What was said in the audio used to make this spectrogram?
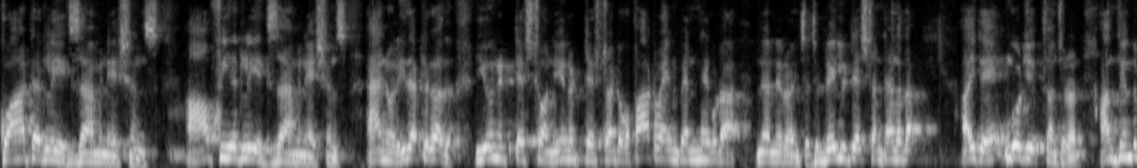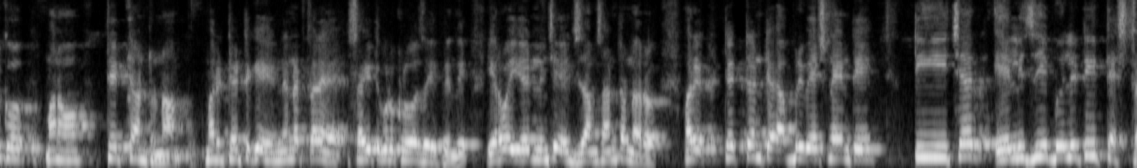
Quarterly examinations half yearly examinations annual ఇది అట్లా కాదు. Unit test one unit test అంటే ఒక పాఠం అయిన వెంటనే కూడా నేను నిర్వహించవచ్చు. డైలీ టెస్ట్ అంటాం కదా. అయితే ఇంకోటి చెప్తాను చూడండి. అంతెందుకు మనం టెట్ అంటున్నాం. మరి టెట్కి నిన్నటితోనే సైట్ కూడా క్లోజ్ అయిపోయింది. ఇరవై ఏడు నుంచి ఎగ్జామ్స్ అంటున్నారు. మరి టెట్ అంటే అబ్రివేషన్ ఏంటి? టీచర్ ఎలిజిబిలిటీ టెస్ట్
